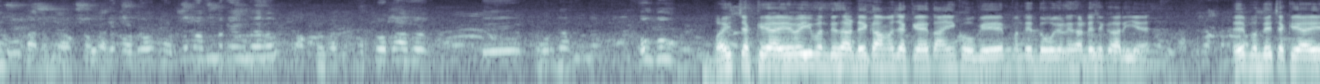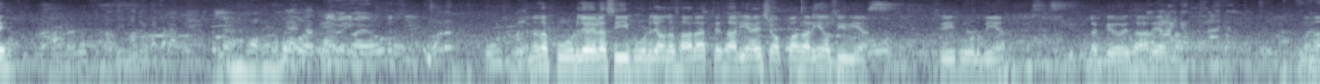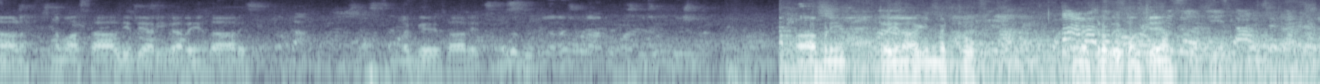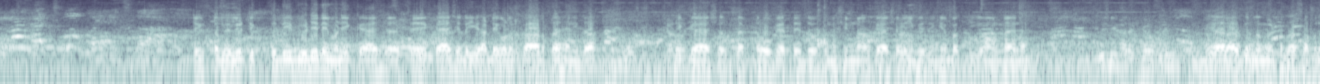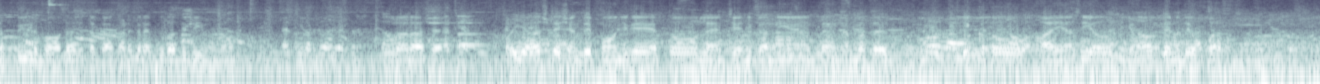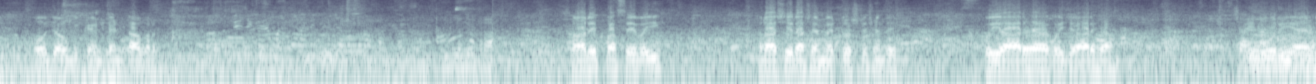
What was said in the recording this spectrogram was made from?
ਬਾਈ ਚੱਕਿਆ ਇਹ ਬਈ, ਬੰਦੇ ਸਾਡੇ ਕੰਮ ਚੱਕਿਆ ਤਾਂ ਹੀ ਖੋ ਗਏ। ਬੰਦੇ ਦੋ ਜਣੇ ਸਾਡੇ ਸ਼ਿਕਾਰੀ ਐ। ਇਹ ਬੰਦੇ ਚੱਕਿਆ ਏ ਇਹਨਾਂ ਦਾ ਫੂਡ ਜਿਹੜਾ ਸੀ ਫੂਡ ਜਿਹਾ ਸਾਰਾ, ਇੱਥੇ ਸਾਰੀਆਂ ਇਹ ਸ਼ਾਪਾਂ ਸਾਰੀਆਂ ਉਸੀ ਦੀਆਂ। ਸੀ ਫੂਡ ਦੀਆਂ। ਲੱਗੇ ਹੋਏ ਸਾਰੇ ਆਪਣਾ। ਮਨਾਣ ਨਵਾਂ ਸਾਲ ਦੀਆਂ ਤਿਆਰੀਆਂ ਕਰ ਰਹੇ ਆ ਸਾਰੇ। ਲੱਗੇ ਹੋਏ ਸਾਰੇ। ਆਪਣੀ ਟ੍ਰੇਨ ਆ ਗਈ ਮੈਟਰੋ ਮੈਟਰੋ ਤੇ ਪਹੁੰਚੇ ਆ। ਟਿਕਟ ਲੈ ਲਈ। ਟਿਕਟ ਦੀ ਵੀਡੀਓ ਨਹੀਂ ਬਣੀ। ਕੈਸ਼ ਇੱਥੇ ਕੈਸ਼ ਲਈ ਸਾਡੇ ਕੋਲ ਕਾਰਡ ਤਾਂ ਹੈ ਨਹੀਂ ਦਾ ਤੇ ਕੈਸ਼ ਐਕਸੈਪਟ ਹੋ ਗਿਆ ਤੇ ਦੋ ਕੁ ਮਸ਼ੀਨਾਂ ਕੈਸ਼ ਵਾਲੀਆਂ ਵੀ ਸੀਗੀਆਂ, ਬਾਕੀ ਆਨਲਾਈਨ ਹੈ 11 ਕਿਲੋਮੀਟਰ ਦਾ ਸਫ਼ਰ ਭੀੜ ਬਹੁਤ ਹੈ ਅੱਜ ਧੱਕਾ ਖੜਕ ਰਿਹਾ ਪੂਰਾ ਦਿੱਲੀ ਵਾਂਗੂ। ਪੂਰਾ ਰਸ਼ ਹੈ ਭਾਈ ਆ ਸਟੇਸ਼ਨ ਤੇ ਪਹੁੰਚ ਗਏ, ਇੱਥੋਂ ਲਾਈਨ ਚੇਂਜ ਕਰਨੀ ਹੈ ਲਾਈਨ ਨੰਬਰ ਤੇ ਲਿਕ ਤੋਂ ਆਏ ਆ ਅਸੀਂ, ਉਹ ਜਿਹੜਾ ਉਹ ਤਿੰਨ ਦੇ ਉੱਪਰ। ਉਹ ਜਾਊਗੀ ਕੈਂਟਨ ਟਾਵਰ। ਸਾਰੇ ਪਾਸੇ ਬਈ, ਰਸ਼ ਹੀ ਰਸ਼ ਹੈ ਮੈਟਰੋ ਸਟੇਸ਼ਨ ਤੇ। ਕੋਈ ਆ ਰਿਹਾ, ਕੋਈ ਜਾ ਰਿਹਾ। ਚਾਈਨਾ ਹੋ ਰਹੀ ਹੈ।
